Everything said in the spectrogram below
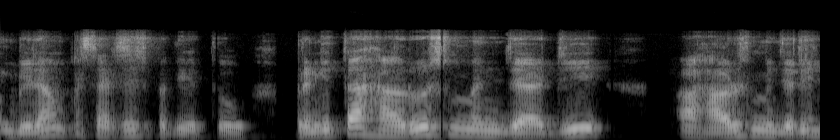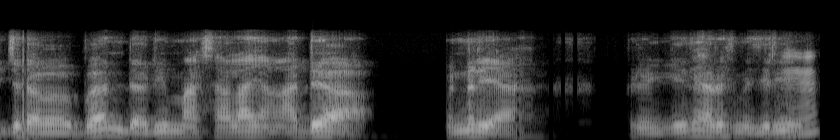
yang bilang persepsi seperti itu. Brand kita harus menjadi eh, harus menjadi jawaban dari masalah yang ada, bener ya? Brand kita harus menjadi Hmm.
